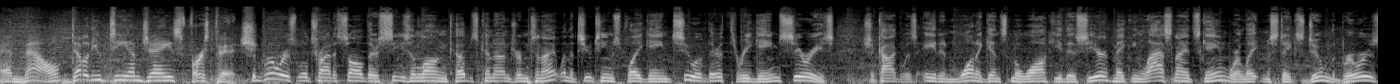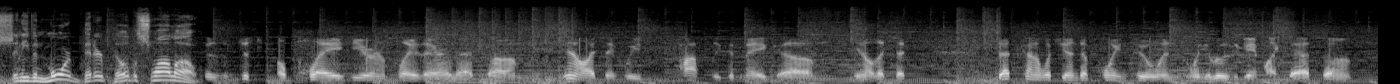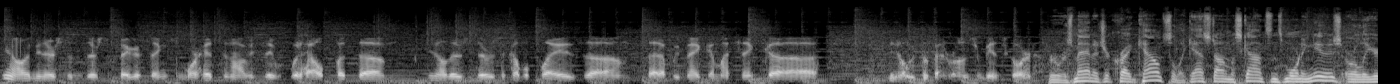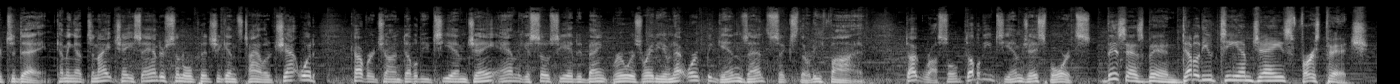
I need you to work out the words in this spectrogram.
And now, WTMJ's first pitch. The Brewers will try to solve their season long Cubs conundrum tonight when the two teams play game two of their three game series. Chicago is 8 and 1 against Milwaukee this year, making last night's game, where late mistakes doomed the Brewers, an even more bitter pill to swallow. There's just a play here and a play there that, um, you know, I think we possibly could make. Um, you know, that, that that's kind of what you end up pointing to when, when you lose a game like that. Um, you know, I mean, there's some there's some bigger things, some more hits, and obviously would help. But um, you know, there's there's a couple plays um, that if we make them, I think. Uh, you know, we prevent runs from being scored. Brewers manager Craig Counsell, a guest on Wisconsin's Morning News earlier today. Coming up tonight, Chase Anderson will pitch against Tyler Chatwood. Coverage on WTMJ and the Associated Bank Brewers Radio Network begins at 635. Doug Russell, WTMJ Sports. This has been WTMJ's First Pitch.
